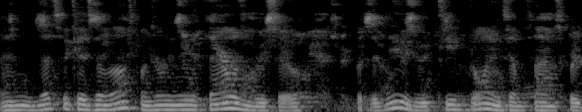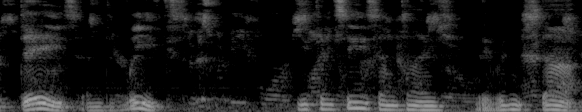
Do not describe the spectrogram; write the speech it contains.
And that's because the last ones only made a thousand or so, but the views would keep going sometimes for days and weeks. You can see sometimes they wouldn't stop.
